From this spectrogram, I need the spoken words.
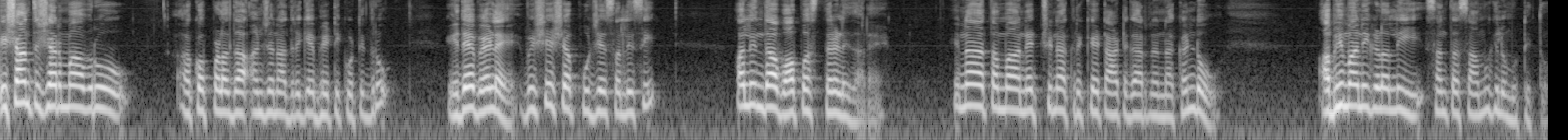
ಇಶಾಂತ್ ಶರ್ಮಾ ಅವರು ಕೊಪ್ಪಳದ ಅಂಜನಾದ್ರಿಗೆ ಭೇಟಿ ಕೊಟ್ಟಿದ್ದರು ಇದೇ ವೇಳೆ ವಿಶೇಷ ಪೂಜೆ ಸಲ್ಲಿಸಿ ಅಲ್ಲಿಂದ ವಾಪಸ್ ತೆರಳಿದ್ದಾರೆ. ಇನ್ನು ತಮ್ಮ ನೆಚ್ಚಿನ ಕ್ರಿಕೆಟ್ ಆಟಗಾರನನ್ನು ಕಂಡು ಅಭಿಮಾನಿಗಳಲ್ಲಿ ಸಂತಸ ಮುಗಿಲು ಮುಟ್ಟಿತ್ತು.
